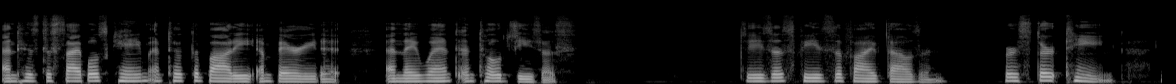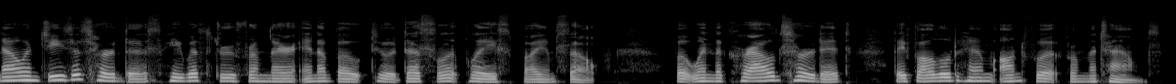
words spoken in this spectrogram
And his disciples came and took the body and buried it, and they went and told Jesus. Jesus feeds the five thousand. Verse 13 Now when Jesus heard this, he withdrew from there in a boat to a desolate place by himself. But when the crowds heard it, they followed him on foot from the towns.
